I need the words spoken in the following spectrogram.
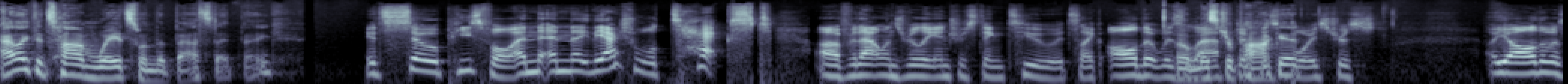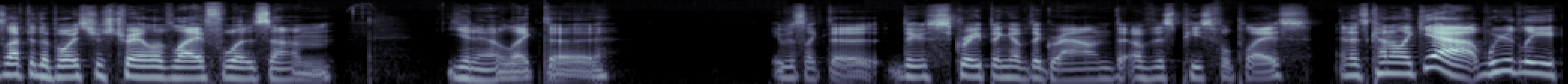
I like the Tom Waits one the best, I think. It's so peaceful and and the, the actual text uh, for that one's really interesting too it's like all that was Oh, left Mr. of this boisterous oh yeah all that was left of the boisterous trail of life was um you know like the it was like the the scraping of the ground of this peaceful place. And it's kind of like, yeah, weirdly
